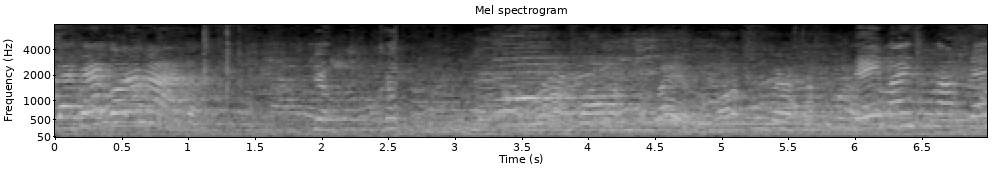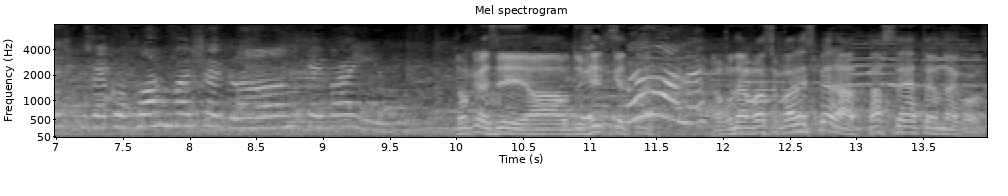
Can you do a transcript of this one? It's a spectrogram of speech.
E até agora nada. Tem mais um na frente, porque conforme vai chegando, quem vai indo. Então quer dizer, ah, do Tem jeito que que esperar, tá. né? O negócio agora é esperar. Tá certo aí o negócio.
